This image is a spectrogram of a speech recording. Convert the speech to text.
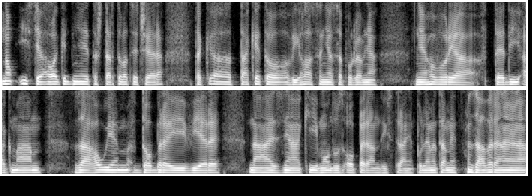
No iste, ale keď nie je tá štartovacia čiara, tak uh, takéto vyhlásenia sa podľa mňa nehovoria vtedy, ak mám záujem v dobrej viere nájsť nejaký modus operandi v strane. Podľa mňa tam je zaverené na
